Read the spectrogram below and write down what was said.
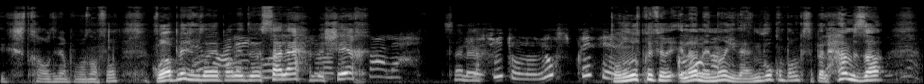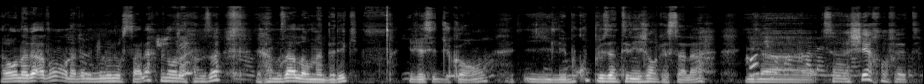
extraordinaires pour vos enfants. Vous vous rappelez, je vous avais parlé de Salah, le cher Salah. Je suis ton nounours préféré. Ton nounours préféré. Et là, maintenant, il a un nouveau compagnon qui s'appelle Hamza. Alors, on avait, avant, on avait le nounours Salah. Maintenant, on a Hamza. Et Hamza, Allah barik, il récite du Coran. Il est beaucoup plus intelligent que Salah. Il a, c'est un cher, en fait.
